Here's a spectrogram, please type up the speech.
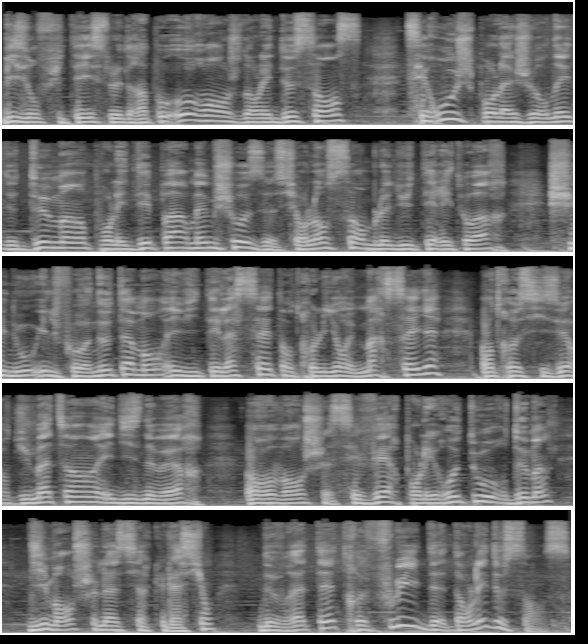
Bison futé, le drapeau orange dans les deux sens. C'est rouge pour la journée de demain pour les départs. Même chose sur l'ensemble du territoire. Chez nous, il faut notamment éviter la 7 entre Lyon et Marseille entre 6h du matin et 19h. En revanche, c'est vert pour les retours demain. Dimanche, la circulation devrait être fluide dans les deux sens.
